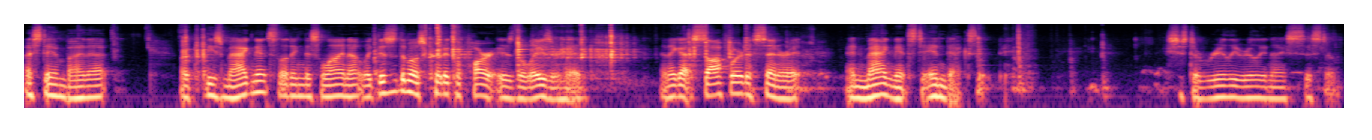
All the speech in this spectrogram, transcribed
I stand by that. Like these magnets, letting this line up, like this is the most critical part is the laser head. And they got software to center it and magnets to index it. It's just a really, really nice system.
